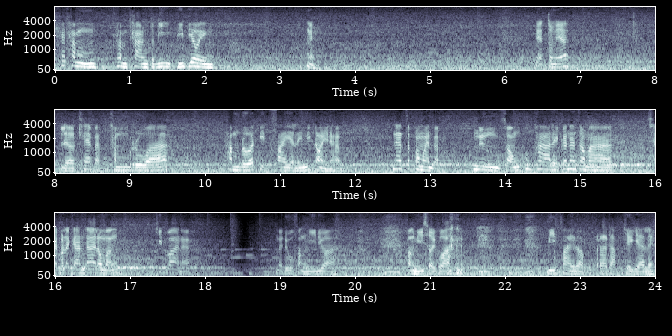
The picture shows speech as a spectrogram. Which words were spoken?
แค่ทำทำทางตัวนี้อีกนิดเดียวเองเนี่ย เนี่ยตรงเนี้ยเหลือแค่แบบทำรั้วทำรั้วติดไฟอะไรนิดหน่อยนะครับ น่าจะประมาณแบบหนึ่งสองกุมภาอะไรก็น่าจะมาใช้บริการได้แล้วมั้งคิดว่านะ มาดูฝั่งนี้ดีกว่า ฝั่งนี้สวยกว่า มีไฟแบบประดับเยอะแยะเลย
